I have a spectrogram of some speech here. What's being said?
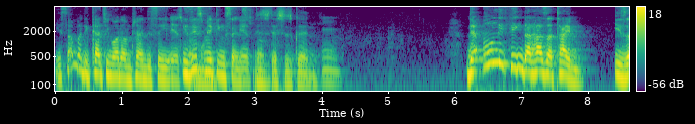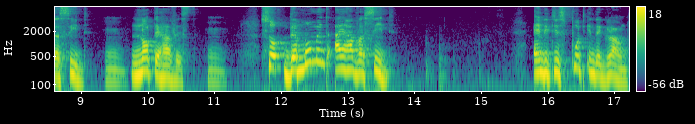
Is somebody catching what I'm trying to say? Yes, is this making sense? Yes, This, this is good. Hmm. The only thing that has a time is a seed, not the harvest. So the moment I have a seed and it is put in the ground,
